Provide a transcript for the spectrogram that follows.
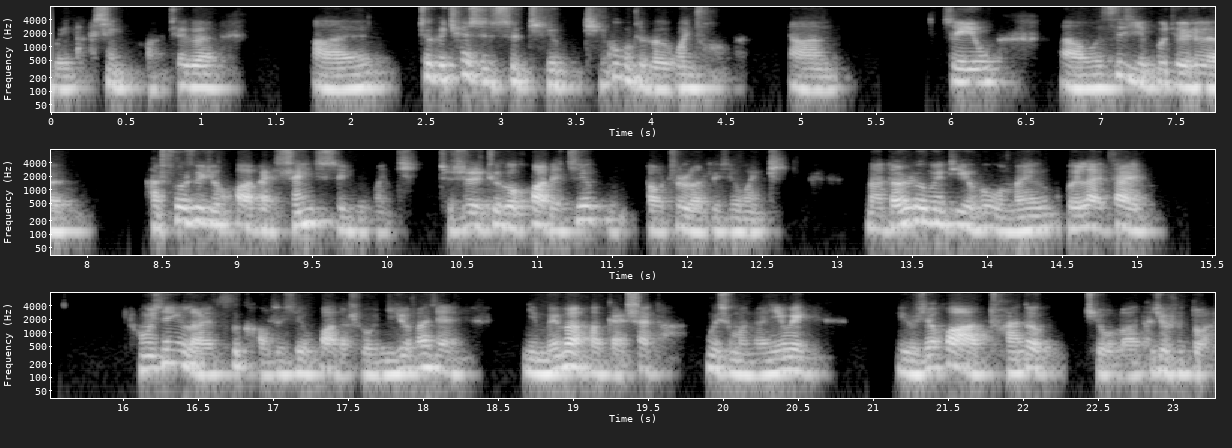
伟大性啊，这个。啊、这个确实是提提供这个温床的啊、所以啊、我自己不觉得他说这句话本身是有问题，只是这个话的结果导致了这些问题。那导致这个问题以后，我们回来再重新来思考这些话的时候，你就发现你没办法改善它。为什么呢？因为有些话传的久了，它就是短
